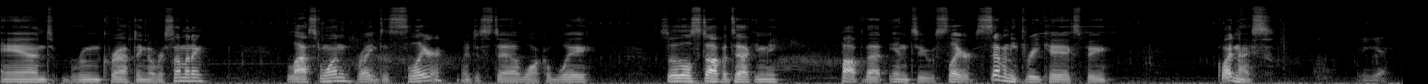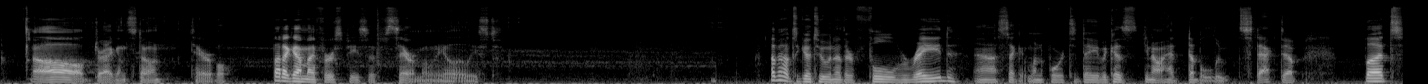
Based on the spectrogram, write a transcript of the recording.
and rune crafting over summoning. Last one, right into Slayer. I just uh, walk away so they'll stop attacking me. Pop that into Slayer. 73k XP. Quite nice. Yeah. Oh, Dragonstone. Terrible. But I got my first piece of ceremonial at least. About to go to another full raid, uh, second one for today because, you know, I had double loot stacked up. But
